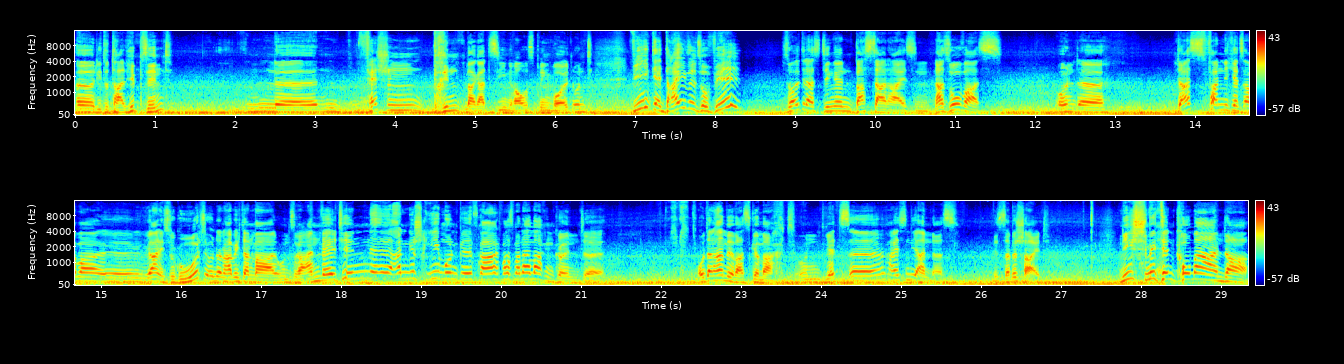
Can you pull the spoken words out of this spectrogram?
äh, die total hip sind, ein Fashion-Print-Magazin rausbringen wollten. Und wie der Deivel so will, sollte das Ding Bastard heißen. Na sowas. Und äh, das fand ich jetzt aber äh, gar nicht so gut. Und dann habe ich dann mal unsere Anwältin äh, angeschrieben und gefragt, was man da machen könnte. Und dann haben wir was gemacht. Und jetzt äh, heißen die anders. Wisst ihr Bescheid. Nicht mit den Commander.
